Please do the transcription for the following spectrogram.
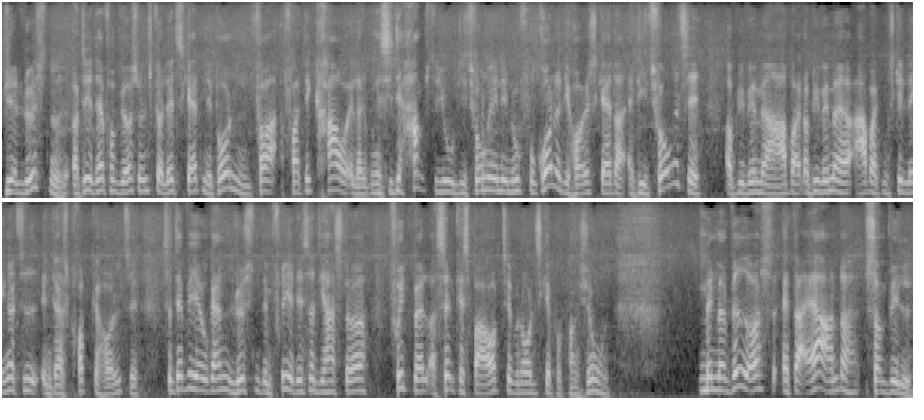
bliver løsnet, og det er derfor, vi også ønsker at lette skatten i bunden fra, fra det krav, eller man kan sige, det hamsterhjul, de er tvunget ind i nu, på grund af de høje skatter, at de er tvunget til at blive ved med at arbejde, og blive ved med at arbejde måske længere tid, end deres krop kan holde til. Så der vil jeg jo gerne løsne dem fri af det, så de har større frit valg, og selv kan spare op til, hvornår de skal på pension. Men man ved også, at der er andre, som vil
